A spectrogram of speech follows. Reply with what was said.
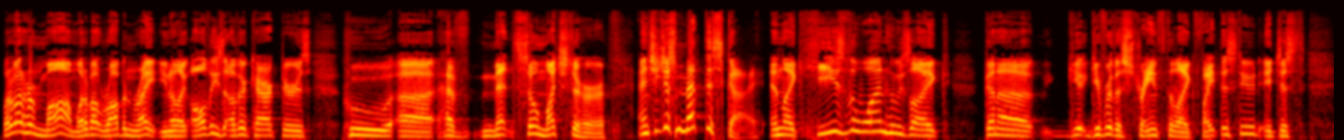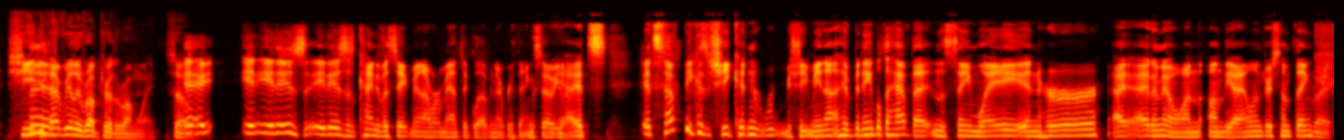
What about her mom? What about Robin Wright? You know, like all these other characters who uh, have meant so much to her, and she just met this guy, and like he's the one who's like gonna g- give her the strength to like fight this dude. It just she that really rubbed her the wrong way. So it, it, it is it is kind of a statement on romantic love and everything. So yeah, yeah, it's it's tough because she couldn't she may not have been able to have that in the same way in her I, I don't know on on the island or something. Right.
